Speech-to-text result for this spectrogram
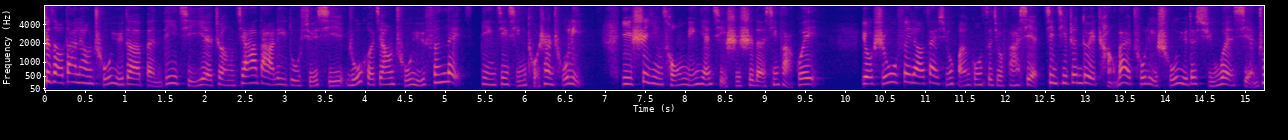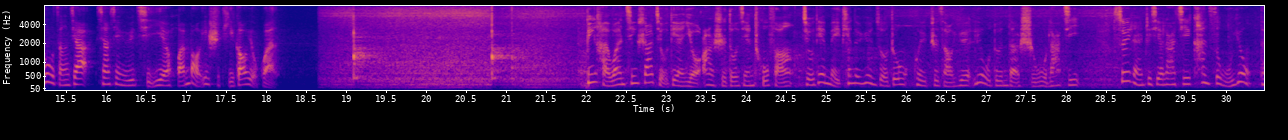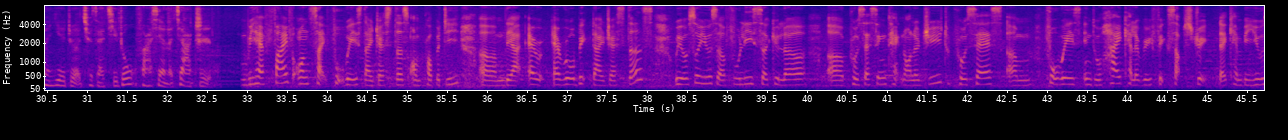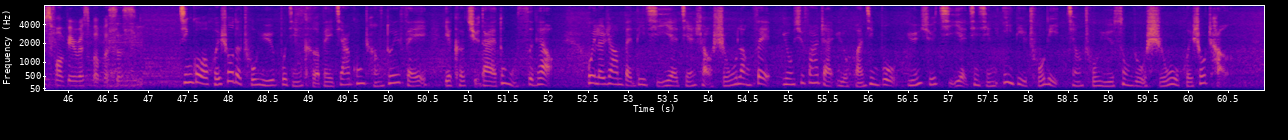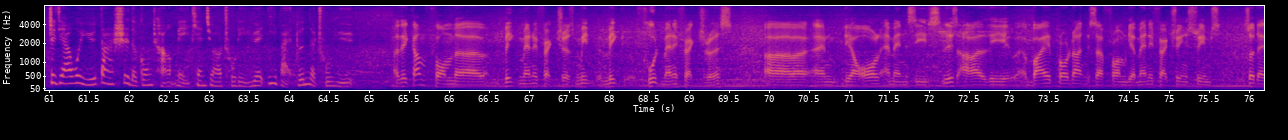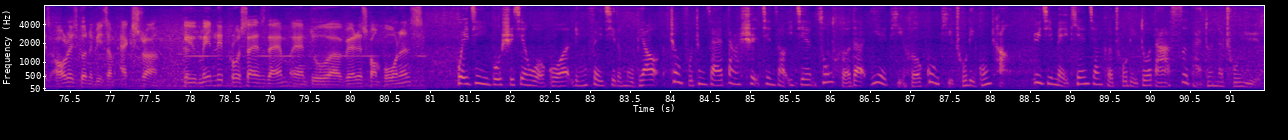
制造大量厨余的本地企业正加大力度学习如何将厨余分类并进行妥善处理，以适应从明年起实施的新法规。有食物废料再循环公司就发现，近期针对场外处理厨余的询问显著增加，相信与企业环保意识提高有关。滨海湾金沙酒店有二十多间厨房，酒店每天的运作中会制造约六吨的食物垃圾。虽然这些垃圾看似无用，但业者却在其中发现了价值。We have five on-site food waste digesters on property. Um, they are aerobic digesters. We also use a fully circular uh, processing technology to process um, food waste into high calorific substrate that can be used for various purposes. 经过回收的厨余不仅可被加工成堆肥，也可取代动物饲料。为了让本地企业减少食物浪费，永续发展与环境部允许企业进行异地处理，将厨余送入食物回收厂。这家位于大市的工厂每天就要处理约一百吨的厨余。They come from big manufacturers, big food manufacturers, uh, and they are all MNCs. These are the byproducts from their manufacturing streams. So there's always going to be some extra. You mainly process them into uh, various components. 为进一步实现我国零废弃的目标，政府正在大市建造一间综合的液体和固体处理工厂，预计每天将可处理多达四百吨的厨余。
